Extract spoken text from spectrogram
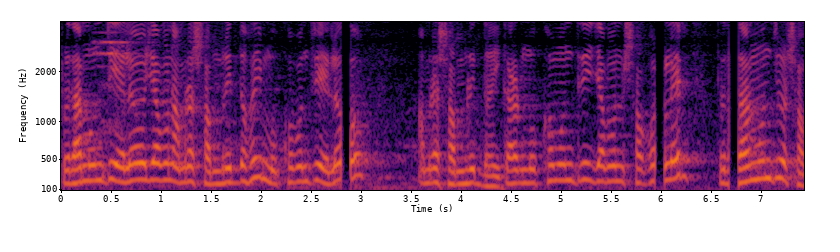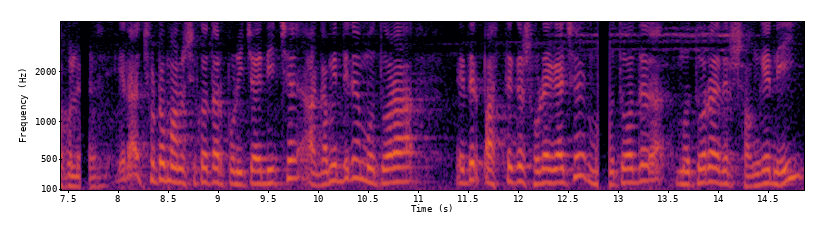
প্রধানমন্ত্রী এলেও যেমন আমরা সমৃদ্ধ হই, মুখ্যমন্ত্রী এলেও আমরা সমৃদ্ধ হই। কারণ মুখ্যমন্ত্রী যেমন সকলের, প্রধানমন্ত্রীও সকলের। এরা ছোট মানসিকতার পরিচয় দিচ্ছে। আগামী দিনে মতুয়ারা এদের পাশ থেকে সরে গেছে। মতুয়াদের, মতুয়ারা এদের সঙ্গে নেই।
